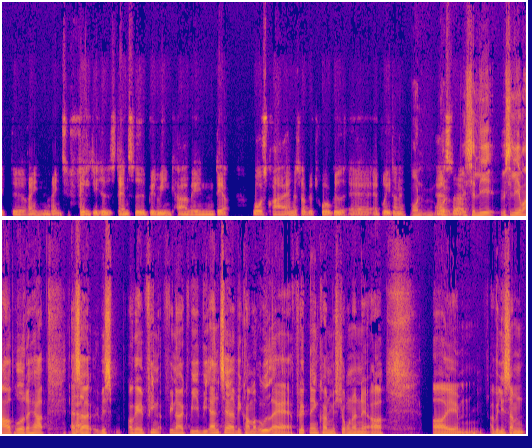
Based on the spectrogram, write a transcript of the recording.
et, øh, ren, en ren tilfældighed stansede beduinkaravanen der, hvor stregerne så blev trukket af, af britterne. Morten, altså, hvis, jeg lige, hvis jeg lige må afbryde det her. Altså, ja. hvis, okay, fint, fint nok. Vi, vi antager, at vi kommer ud af flygtningekonventionerne, og, og, øhm, og, vi ligesom,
